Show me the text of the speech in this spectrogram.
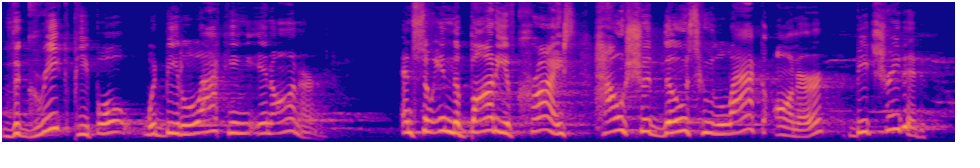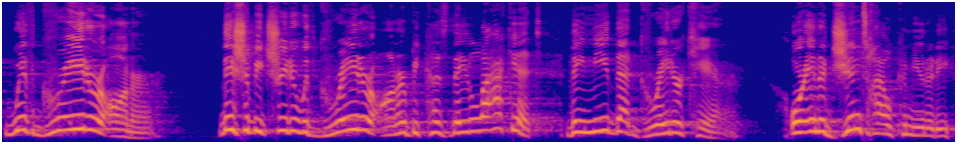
the Greek people would be lacking in honor. And so, in the body of Christ, how should those who lack honor be treated? With greater honor. They should be treated with greater honor because they lack it. They need that greater care. Or in a Gentile community,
